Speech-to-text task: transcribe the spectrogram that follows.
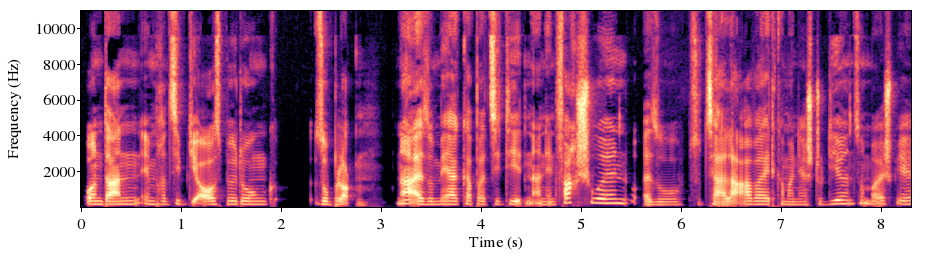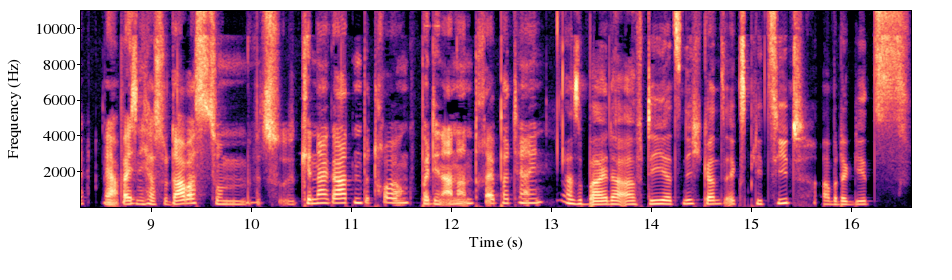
und dann im Prinzip die Ausbildung so blocken. Na, also mehr Kapazitäten an den Fachschulen, also soziale Arbeit kann man ja studieren zum Beispiel. Ja, weiß nicht, hast du da was zum Kindergartenbetreuung bei den anderen drei Parteien? Also bei der AfD jetzt nicht ganz explizit, aber da geht's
